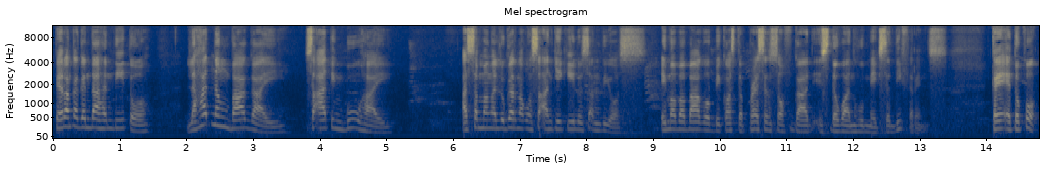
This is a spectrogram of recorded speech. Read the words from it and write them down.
Pero ang kagandahan dito, lahat ng bagay sa ating buhay at sa mga lugar na kung saan kikilos ang Diyos, ay mababago because the presence of God is the one who makes a difference. Kaya ito po,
